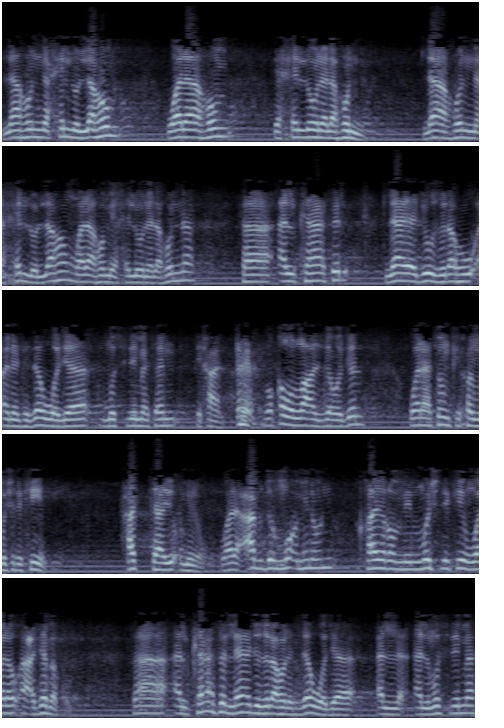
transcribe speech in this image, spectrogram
لا هن حل لهم ولا هم يحلون لهن. لا هن حل لهم ولا هم يحلون لهن. فالكافر لا يجوز له أن يتزوج مسلمة بحال. وقول الله عز وجل ولا تنكحوا المشركين. حتى يؤمنوا. ولا عبد مؤمن خير من مشرك ولو أعجبكم. فالكافر لا يجوز له أن يتزوج المسلمة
